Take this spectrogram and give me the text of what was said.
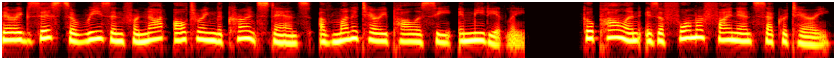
there exists a reason for not altering the current stance of monetary policy immediately. Gopalan is a former finance secretary,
